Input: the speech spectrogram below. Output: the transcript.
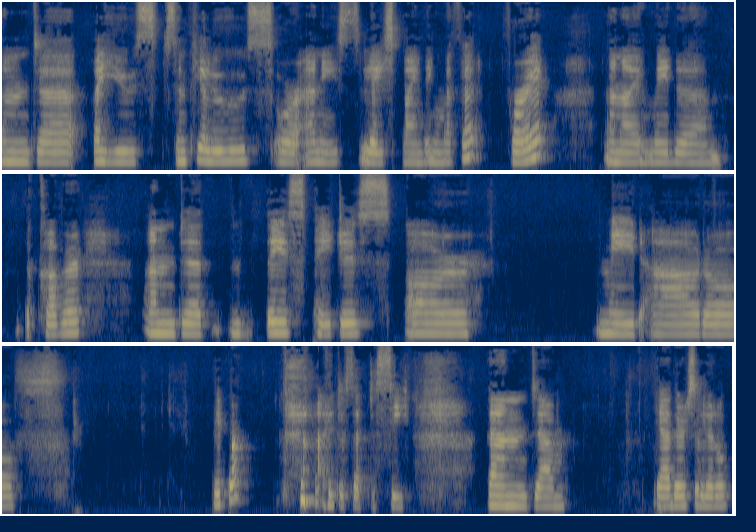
And uh, I used Cynthia Luhu's or Annie's lace binding method for it. And I made um, the cover. And uh, these pages are made out of paper. I just had to see. And um, yeah, there's a little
